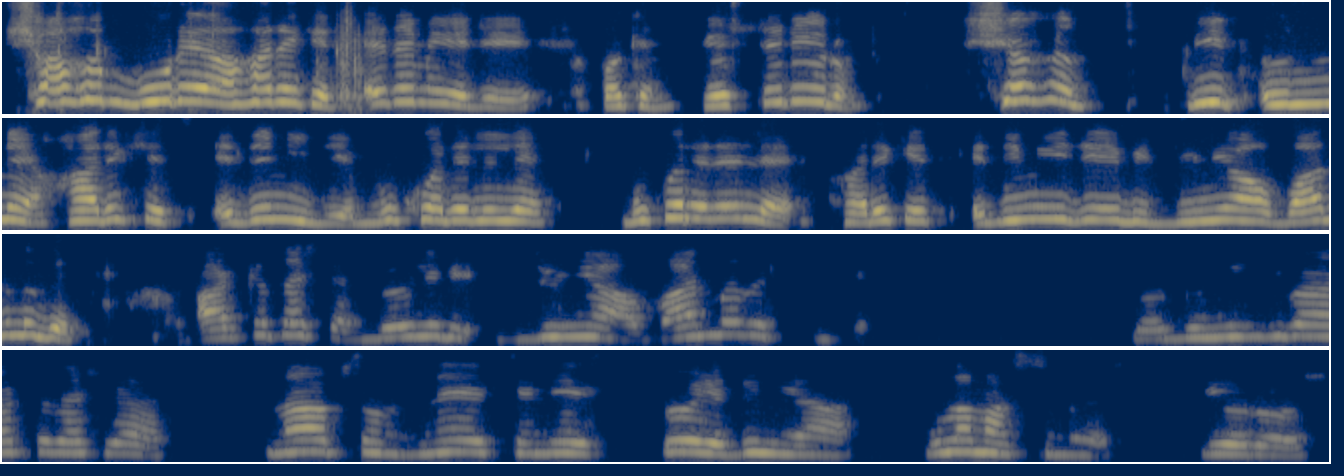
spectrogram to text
Şahın buraya hareket edemeyeceği. Bakın gösteriyorum. Şahın bir önüne hareket edemeyeceği bu karelerle bu karelerle hareket edemeyeceği bir dünya var mıdır? Arkadaşlar böyle bir dünya var mıdır? Gördüğünüz gibi arkadaşlar ne yapsanız ne etseniz böyle dünya bulamazsınız diyoruz.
